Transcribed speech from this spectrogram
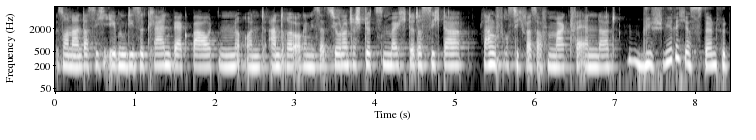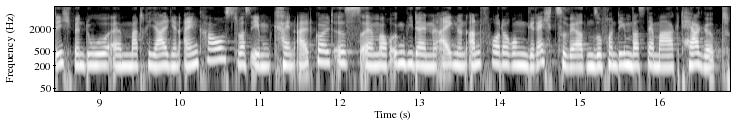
sondern dass ich eben diese kleinen Bergbauten und andere Organisationen unterstützen möchte, dass sich da langfristig was auf dem Markt verändert. Wie schwierig ist es denn für dich, wenn du ähm, Materialien einkaufst, was eben kein Altgold ist, ähm, auch irgendwie deinen eigenen Anforderungen gerecht zu werden, so von dem, was der Markt hergibt?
